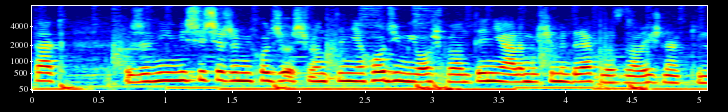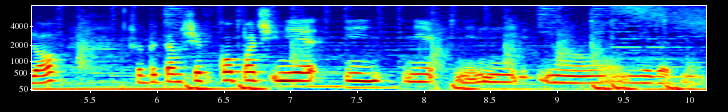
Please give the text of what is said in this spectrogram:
Tak, jeżeli myślicie, że mi chodzi o świątynię, chodzi mi o świątynię, ale musimy drewno znaleźć na kilo, żeby tam się wkopać i nie, i nie, nie, nie no, nie dednąć.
